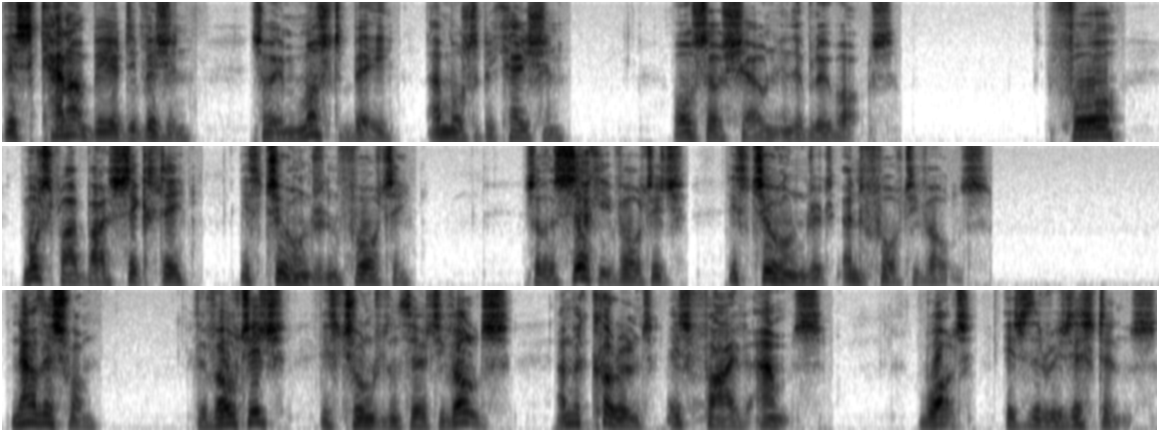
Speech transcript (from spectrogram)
This cannot be a division, so it must be a multiplication, also shown in the blue box. 4 multiplied by 60 is 240, so the circuit voltage is 240 volts. Now this one. The voltage is 230 volts and the current is 5 amps. What is the resistance?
